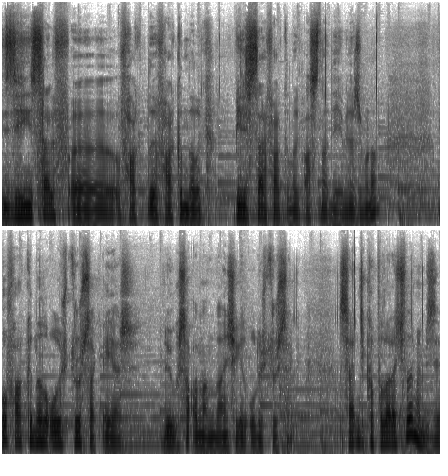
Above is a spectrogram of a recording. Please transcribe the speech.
zihinsel e, farklı farkındalık, bilişsel farkındalık aslında diyebiliriz buna. Bu farkındalığı oluşturursak eğer, duygusal anlamda aynı şekilde oluşturursak, sence kapılar açılır mı bize?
